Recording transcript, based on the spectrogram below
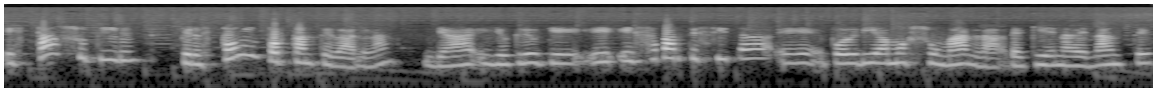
es tan sutil, pero es tan importante darla, ¿ya? Y yo creo que e, esa partecita eh, podríamos sumarla de aquí en adelante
